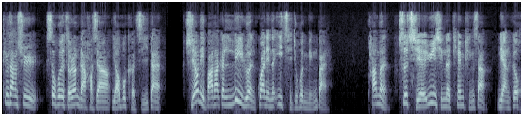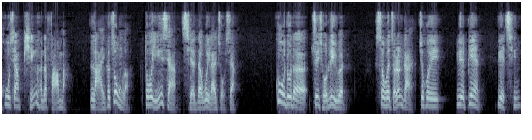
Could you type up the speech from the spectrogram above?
听上去社会责任感好像遥不可及，但只要你把它跟利润关联在一起，就会明白。他们是企业运行的天平上两个互相平衡的砝码，哪一个重了，都会影响企业的未来走向。过度的追求利润，社会责任感就会越变越轻；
